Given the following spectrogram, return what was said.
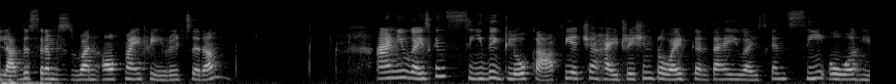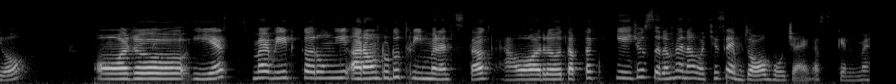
love this serum is one of my favourite serum and you guys can see the glow काफ़ी अच्छा हाइड्रेशन प्रोवाइड करता है. You guys can see over here और येस uh, yes, मैं वेट करूँगी around two two three minutes तक. और uh, तब तक ये जो सिरम है ना वो अच्छे से एब्जॉर्ब हो जाएगा स्किन में.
